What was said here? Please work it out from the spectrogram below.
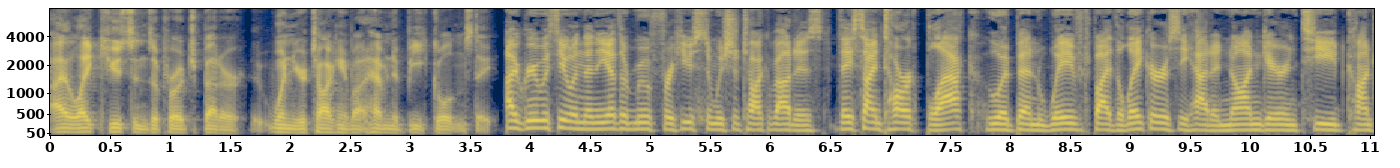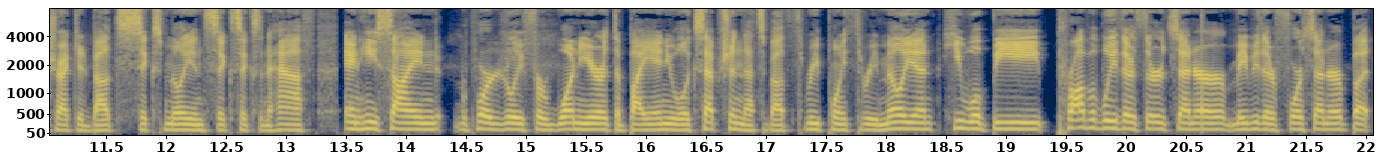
I like Houston's approach better when you're talking about having to beat Golden State. I agree with you. And then the other move for Houston we should talk about is they signed Tarik Black, who had been waived by the Lakers. He had a non-guaranteed contract at about six million, six six and a half, and he signed reportedly for one year at the biannual exception. That's about three point three million. He will be probably their third center, maybe their fourth center, but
